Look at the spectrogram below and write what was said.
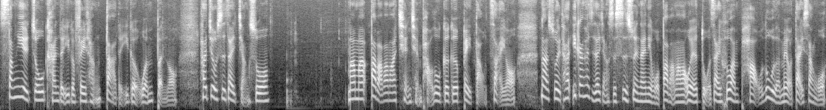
商业周刊》的一个非常大的一个文本哦，他就是在讲说，妈妈爸爸妈妈欠钱跑路，哥哥被倒债哦。那所以他一刚开始在讲十四岁那年，我爸爸妈妈为了躲债，忽然跑路了，没有带上我。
